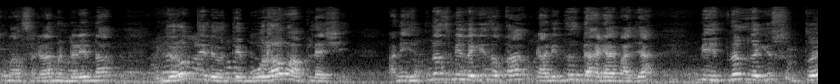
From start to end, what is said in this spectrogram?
तुम्हा सगळ्या मंडळींना निरोप दिले होते बोलावं आपल्याशी. आणि इथनंच मी लगेच आता गाडीतच बॅग आहे माझ्या. मी इथनंच लगेच सुटतोय.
